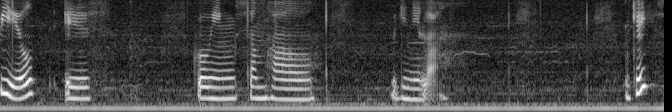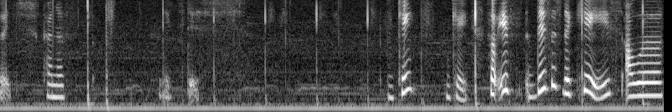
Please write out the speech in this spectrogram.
field is going somehow beginilah. Okay, so it's kind of like this. Okay okay. So if this is the case our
